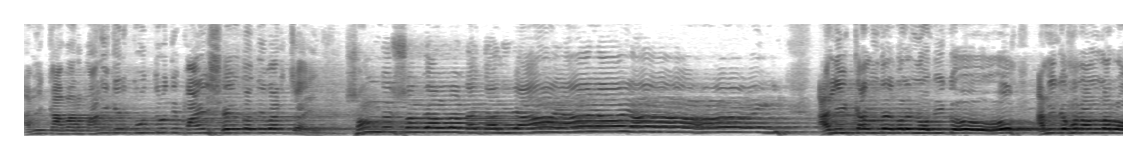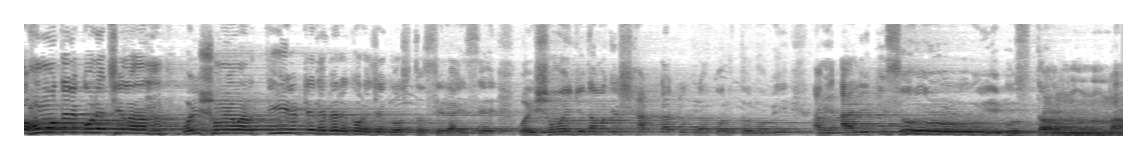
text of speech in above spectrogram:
আমি কাবার মালিকের কুদরতি পায়ে সেজদা দেবার চাই সঙ্গে সঙ্গে আল্লাহ ডাকা আলী রে, আয় আয় আয় আয় আলী কান্দার বলে, নবী গো, আমি যখন আল্লাহ রহমতের কোলে ছিলাম, ওই সময় আমার তীর টেনে বের করেছে, গোস্ত ছিড়াইছে। ওই সময় যদি আমাকে সাতটা টুকরা করতো নবী, আমি আলী কিছুই বুঝতাম না।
